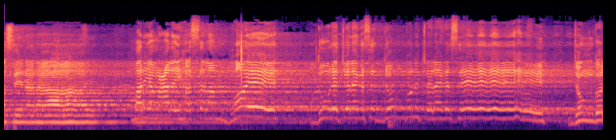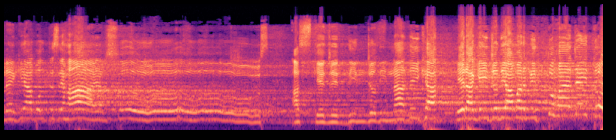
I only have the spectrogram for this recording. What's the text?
আছে না নাই। মারিয়াম আলাইহাস সালাম ভয়ে দূরে চলে গেছে, জঙ্গলে চলে গেছে। জঙ্গলে গিয়া বলতেছে, হায় আফসোস, আজকে যে দিন যদি না দেখা, এর আগেই যদি আমার মৃত্যু হয়ে যাইতো,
